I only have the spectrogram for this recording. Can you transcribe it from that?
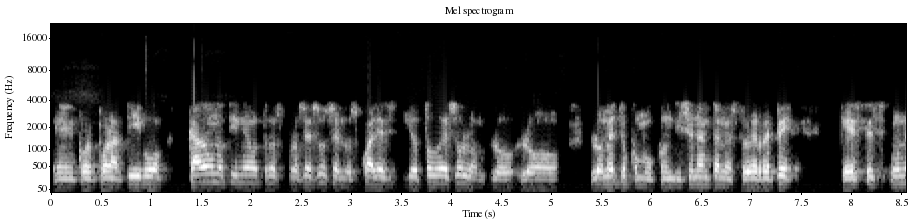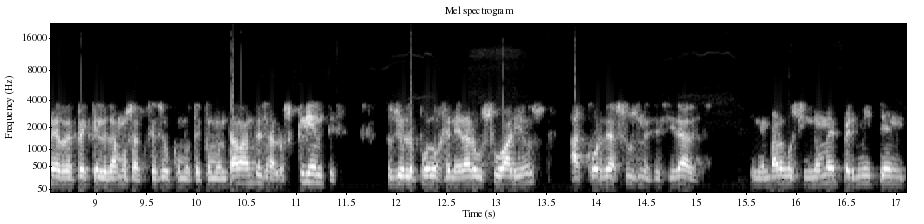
el corporativo, cada uno tiene otros procesos en los cuales yo todo eso lo, lo, lo, lo meto como condicionante a nuestro RP que este es un RP que le damos acceso, como te comentaba antes, a los clientes. Entonces yo le puedo generar usuarios acorde a sus necesidades. Sin embargo, si no me permiten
